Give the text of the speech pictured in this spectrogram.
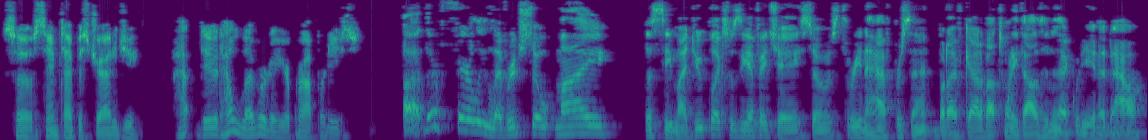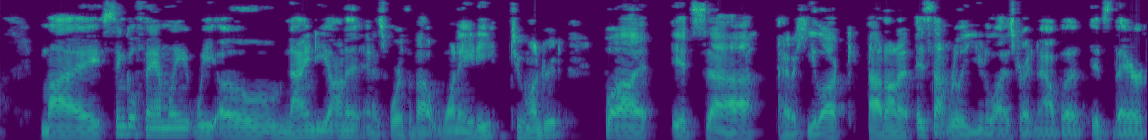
So same type of strategy. How, David, how levered are your properties? Uh, they're fairly leveraged. So my, let's see, my duplex was the FHA, so it was three and a half percent, but I've got about 20,000 in equity in it now. My single family, we owe 90 on it and it's worth about 180, 200, but it's, uh, I have a HELOC out on it. It's not really utilized right now, but it's there.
